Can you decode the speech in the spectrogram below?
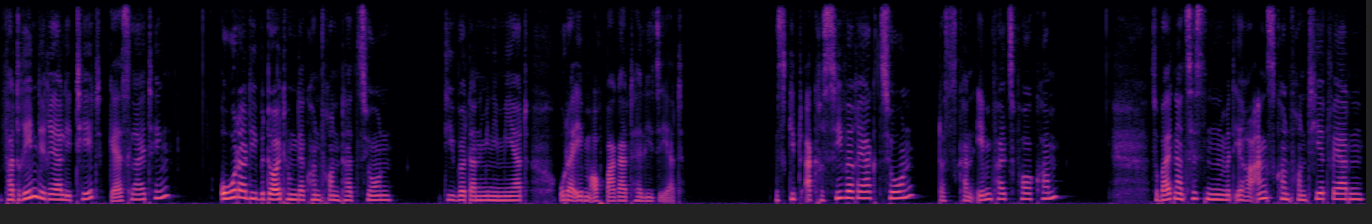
verdrehen die Realität, Gaslighting, oder die Bedeutung der Konfrontation, die wird dann minimiert oder eben auch bagatellisiert. Es gibt aggressive Reaktionen, das kann ebenfalls vorkommen. Sobald Narzissten mit ihrer Angst konfrontiert werden,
